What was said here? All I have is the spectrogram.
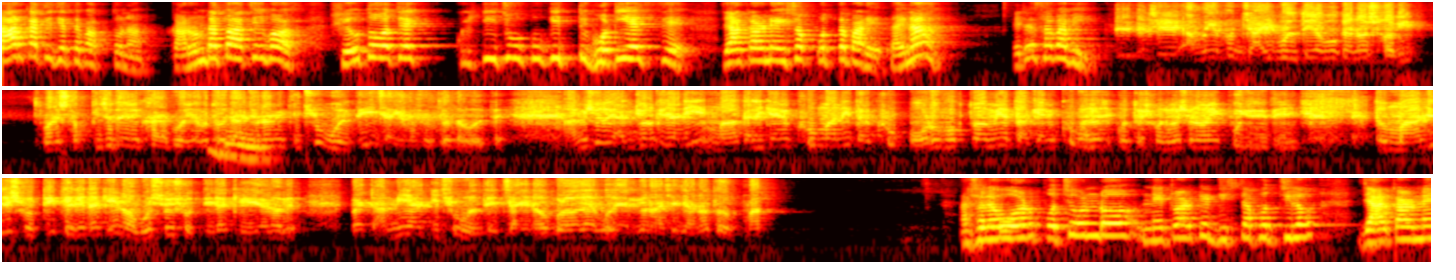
তার কাছে যেতে পারতো না। কারণটা তো আছেই বস সেও তো হচ্ছে কিছু কুকীর্তি ঘটিয়ে এসছে, যার কারণে এইসব করতে পারে, তাই না? এটা স্বাভাবিক। আমি এখন যাই বলতে যাব কেন, সবই মানে সবকিছুতে আমি খারাপ হয়ে যাব তো আমি কিছু বলতেই চাই না সত্যি কথা বলতে। আমি শুধু একজনকে জানি, মা কালীকে আমি খুব মানি, তার খুব বড় ভক্ত আমি তাকে আমি খুব ভালো প্রত্যেক শনিবার শনিবার আমি পুজো দিই তো মা যদি সত্যি থেকে থাকেন অবশ্যই সত্যিটা ক্লিয়ার হবে বাট আমি আর কিছু বলতে চাই না। উপরওয়ালা বলে একজন আছে, জানো তো, মা আসলে ওর প্রচণ্ড নেটওয়ার্কের ডিস্টার্ব হচ্ছিল যার কারণে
